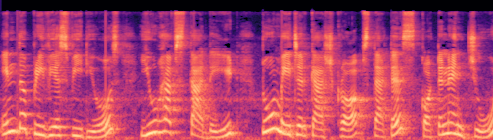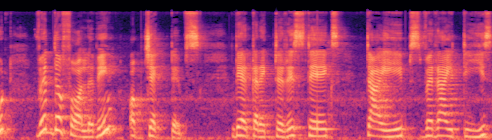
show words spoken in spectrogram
In the previous videos, you have studied two major cash crops that is cotton and jute with the following objectives. Their characteristics, types, varieties,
